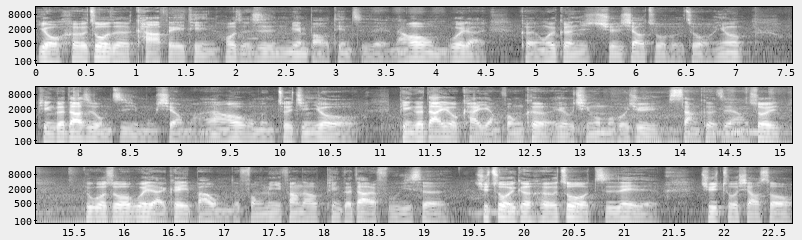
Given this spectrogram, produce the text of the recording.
有合作的咖啡厅或者是面包店之类，然后我们未来可能会跟学校做合作，因为屏科大是我们自己母校嘛，然后我们最近又。品格大也有开养蜂课，也有请我们回去上课，这样。所以，如果说未来可以把我们的蜂蜜放到品格大的福利社去做一个合作之类的，去做销售，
